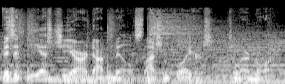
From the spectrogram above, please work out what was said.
Visit esgr.mil/employers to learn more.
